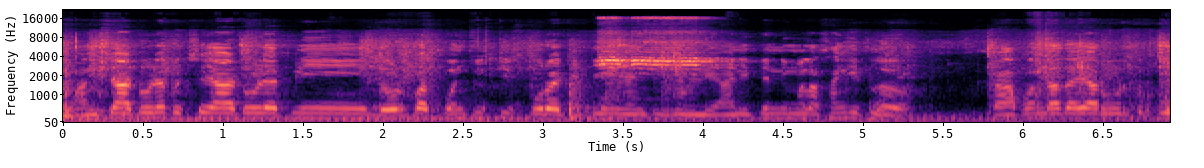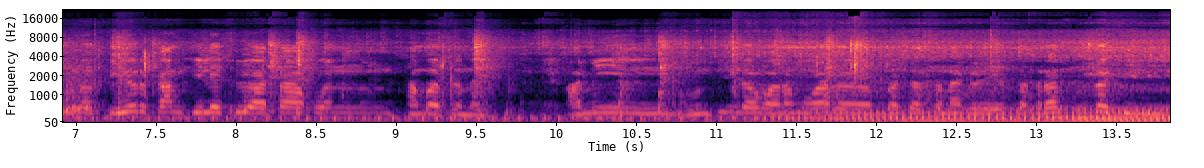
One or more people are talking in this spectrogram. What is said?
मागच्या आठवड्यापेक्षा या आठवड्यातनी जवळपास पंचवीस तीस पोराची टीम यांची जुळली आणि त्यांनी मला सांगितलं का आपण दादा या रोडचं पूर्ण क्लिअर काम केल्याशिवाय आता आपण थांबायचं नाही. आम्ही दोन तीनदा वारंवार प्रशासनाकडे तक्रारसुद्धा केली.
